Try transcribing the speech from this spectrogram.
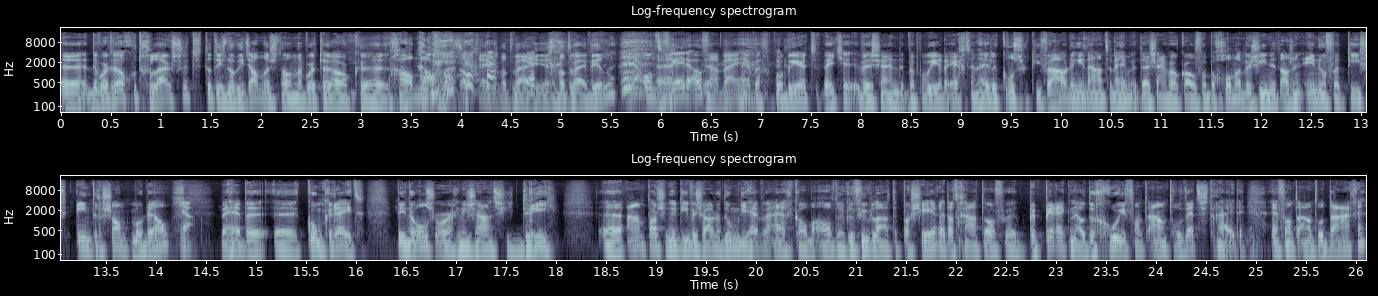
Er wordt wel goed geluisterd. Dat is nog iets anders dan er wordt er ook gehandeld. met datgene wat wij, wat wij willen. Ja, ontevreden over? Nou, wij hebben geprobeerd, weet je, we, zijn, we proberen echt een hele constructieve houding in aan te nemen. Daar zijn we ook over begonnen. We zien het als een innovatief, interessant model. Ja. We hebben concreet binnen onze organisatie drie aanpassingen die we zouden doen. Die hebben we eigenlijk allemaal al de revue laten passeren. Dat gaat over het beperk nou de groei van het aantal wedstrijden en van het aantal dagen.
